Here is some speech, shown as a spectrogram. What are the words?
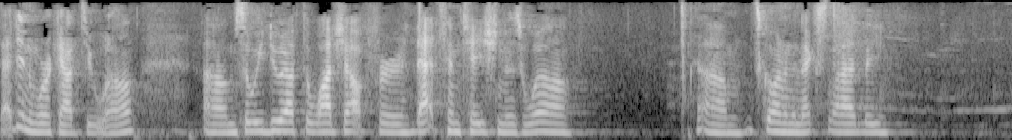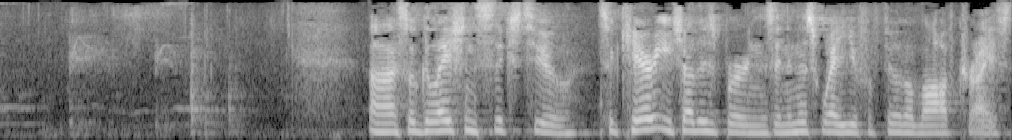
that didn't work out too well. Um, so we do have to watch out for that temptation as well. Um, let's go on to the next slide, Lee. Uh, so Galatians 6:2. So carry each other's burdens, and in this way you fulfill the law of Christ.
